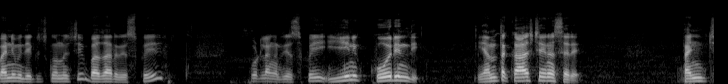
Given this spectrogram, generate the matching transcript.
బండి మీద ఎక్కించుకొని వచ్చి బజార్ తీసుకుపోయి పుట్లంగా తీసుకుపోయి ఈయన కోరింది ఎంత కాస్ట్ అయినా సరే. పంచ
